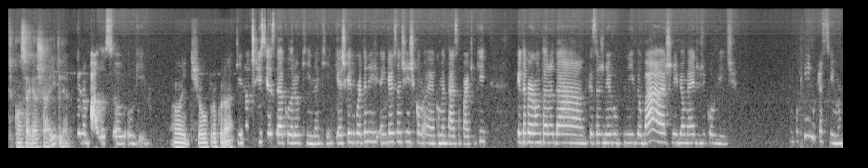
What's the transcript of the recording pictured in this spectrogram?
Você consegue achar aí, Guilherme? Bruno Paulos, o, o Gui. Oi, deixa eu procurar. De notícias da cloroquina aqui. Que acho que é importante, é interessante a gente é, comentar essa parte aqui. Ele está perguntando da questão de nível, nível baixo, nível médio de Covid. Um pouquinho para cima.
